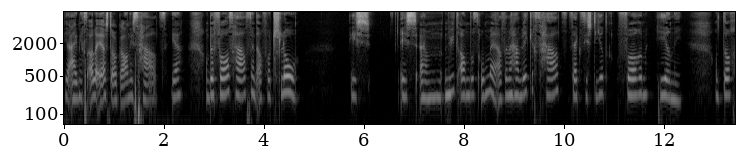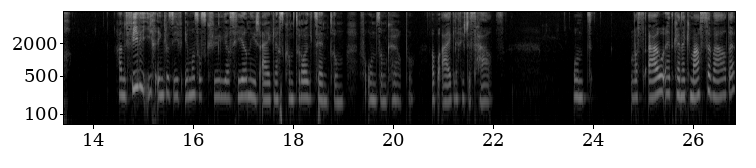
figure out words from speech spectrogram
ja eigentlich das allererste Organ ist das Herz, ja. Und bevor das Herz nicht anfängt zu schlagen, ist, ist ähm, nichts anderes um. Also wir haben wirklich das Herz, das existiert vor dem Hirn. Und doch haben viele, ich inklusive, immer so das Gefühl, ja, das Hirn ist eigentlich das Kontrollzentrum von unserem Körper. Aber eigentlich ist es das Herz. Und was auch hat können gemessen werden,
